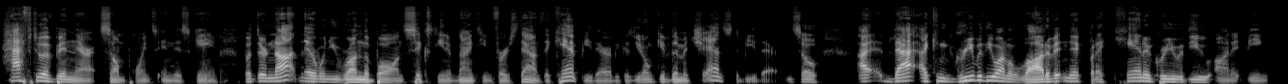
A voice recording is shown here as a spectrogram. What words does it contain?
have to have been there at some points in this game, but they're not there when you run the ball on 16 of 19 first downs. They can't be there because you don't give them a chance to be there. And so I that I can agree with you on a lot of it, Nick, but I can't agree with you on it being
